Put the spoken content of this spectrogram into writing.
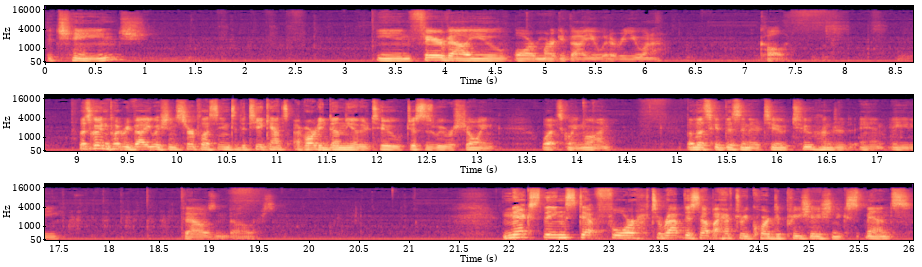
the change in fair value or market value, whatever you want to call it. Let's go ahead and put revaluation surplus into the T accounts. I've already done the other two just as we were showing what's going on. But let's get this in there too, $280,000. Next thing, step four, to wrap this up, I have to record depreciation expense.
